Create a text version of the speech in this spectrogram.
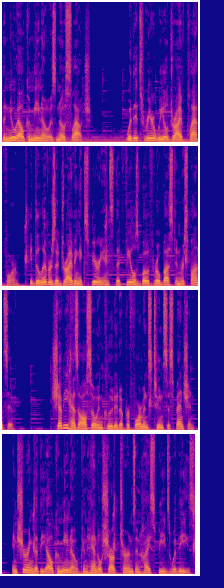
the new El Camino is no slouch. With its rear-wheel drive platform, it delivers a driving experience that feels both robust and responsive. Chevy has also included a performance-tuned suspension, ensuring that the El Camino can handle sharp turns and high speeds with ease.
